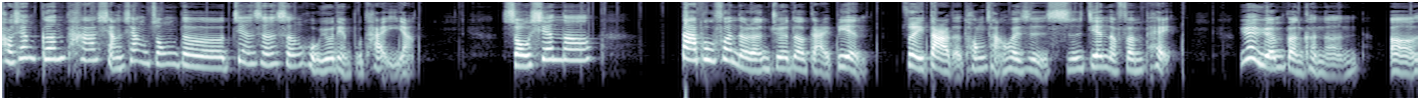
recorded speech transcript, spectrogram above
好像跟他想象中的健身生活有点不太一样。首先呢，大部分的人觉得改变最大的通常会是时间的分配，因为原本可能呃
